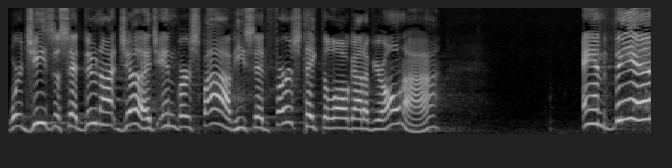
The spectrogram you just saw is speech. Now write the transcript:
where Jesus said, Do not judge, in verse 5, he said, First take the log out of your own eye, and then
